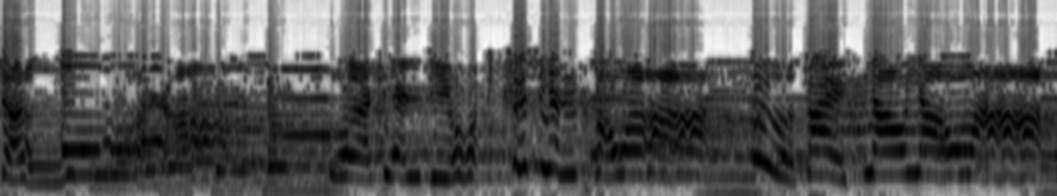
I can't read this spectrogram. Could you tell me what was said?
正果啊，喝仙酒吃仙草啊，自在逍遥啊。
